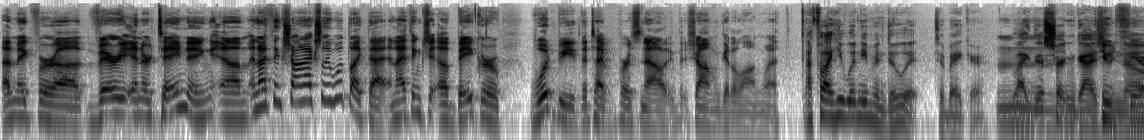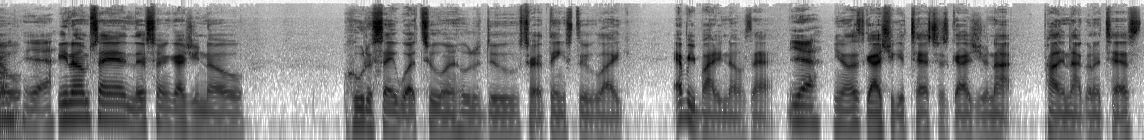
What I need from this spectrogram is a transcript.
That'd make for uh, very entertaining. Um, and I think Sean actually would like that. And I think uh, Baker would be the type of personality that Sean would get along with. I feel like he wouldn't even do it to Baker. Like there's certain guys He you fear know. Yeah. You know what I'm saying? There's certain guys you know who to say what to and who to do certain things to. Like everybody knows that. yeah. You know, there's guys you could test. There's guys you're not probably not going to test.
